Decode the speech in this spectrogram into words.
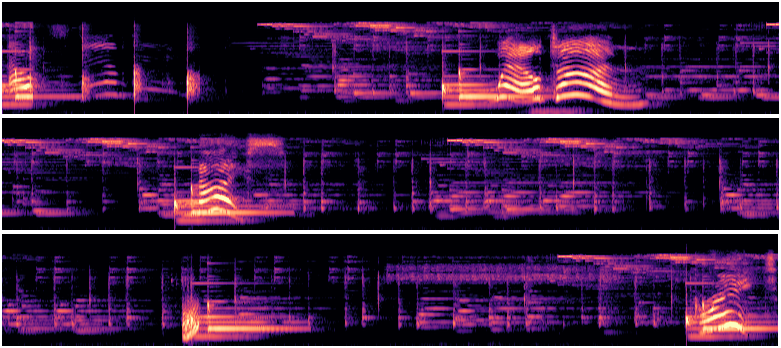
Outstanding! Well done! Great!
